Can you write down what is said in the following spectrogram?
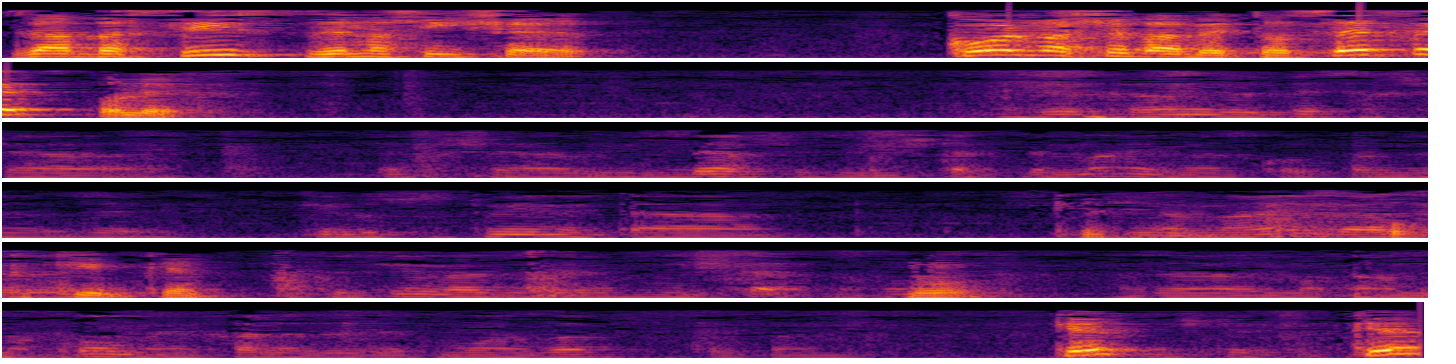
זה הבסיס, זה מה שישאר. כל מה שבא בתוספת, הולך. זה קראנו בפסח שהמזבח שזה משתק במים, ואז כל פעם זה כאילו סותמים את כן. המים, חוקקים, כן. חוקקים ואז זה נשתק, נכון? אז המקום, ההיכל הזה, זה כמו פעם... כן, כן.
